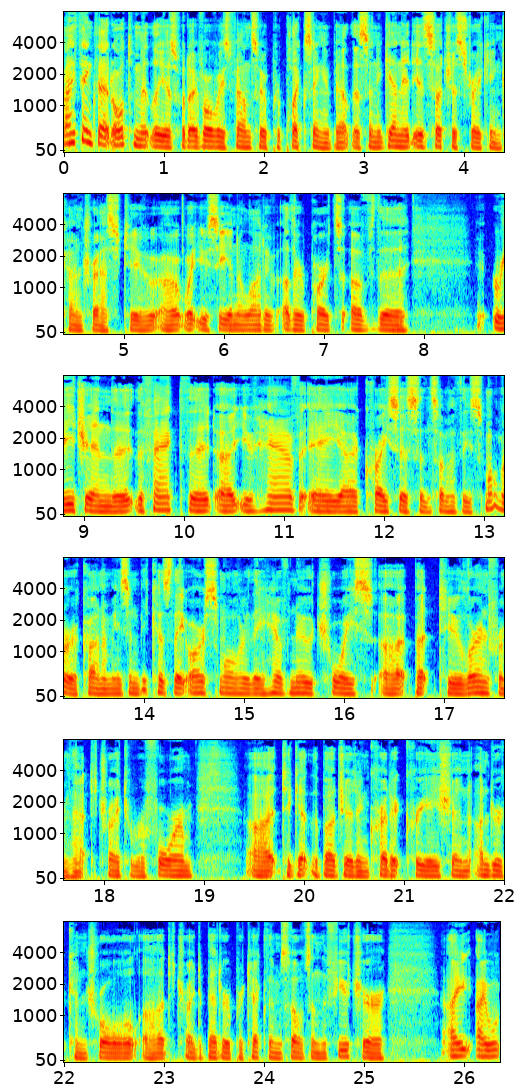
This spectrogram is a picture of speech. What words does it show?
I think that ultimately is what I've always found so perplexing about this. And again, it is such a striking contrast to uh, what you see in a lot of other parts of the region. The the fact that uh, you have a uh, crisis in some of these smaller economies, and because they are smaller, they have no choice uh, but to learn from that, to try to reform. Uh, to get the budget and credit creation under control, uh, to try to better protect themselves in the future. I, I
